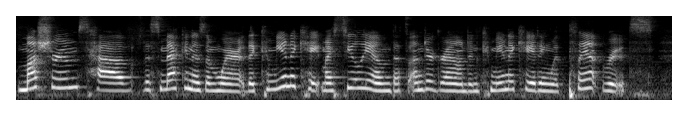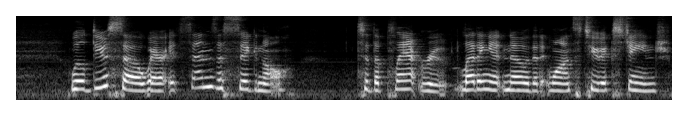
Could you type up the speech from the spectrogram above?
mushrooms have this mechanism where they communicate mycelium that's underground and communicating with plant roots will do so where it sends a signal to the plant root letting it know that it wants to exchange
